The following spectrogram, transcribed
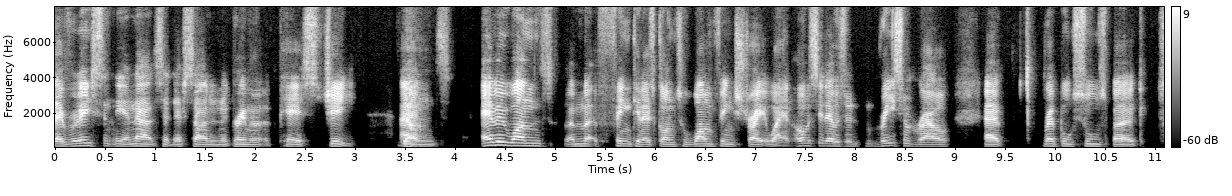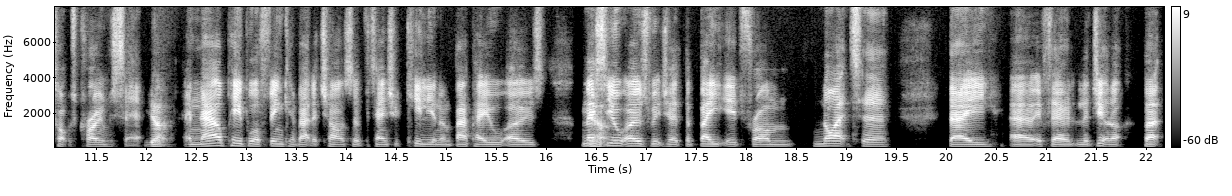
they've recently announced that they've signed an agreement with PSG, yeah. and everyone's um, thinking has gone to one thing straight away. And obviously, there was a recent Real, uh, Red Bull Salzburg Topps Chrome set. Yeah. And now people are thinking about the chance of potential Kylian Mbappe autos, Messi yeah. autos, which are debated from night to day uh, if they're legit or not. But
